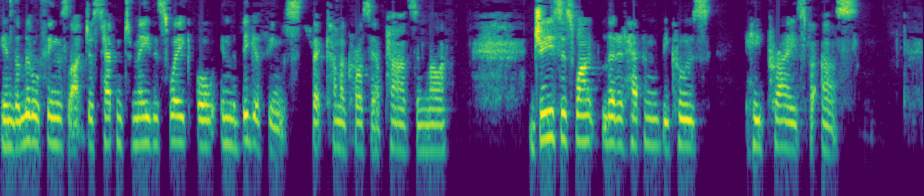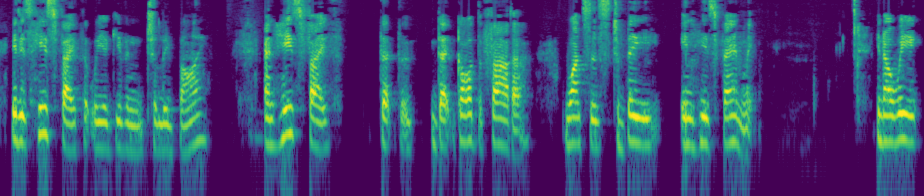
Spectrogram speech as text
in the little things like just happened to me this week, or in the bigger things that come across our paths in life. Jesus won't let it happen because he prays for us. It is his faith that we are given to live by, and his faith that the that God the Father wants us to be in his family. You know, we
